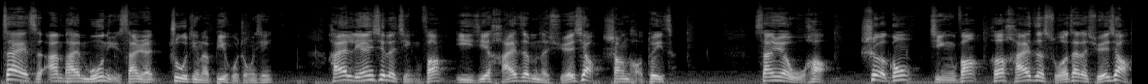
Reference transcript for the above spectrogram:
再次安排母女三人住进了庇护中心，还联系了警方以及孩子们的学校商讨对策。三月五号，社工、警方和孩子所在的学校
